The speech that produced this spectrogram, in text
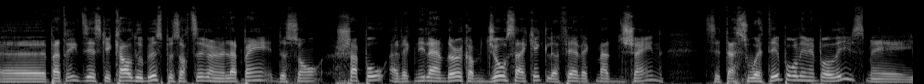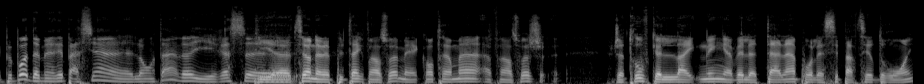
Euh, Patrick dit est-ce que Carl Dubus peut sortir un lapin de son chapeau avec Nylander comme Joe Sakic l'a fait avec Matt Duchesne? C'est à souhaiter pour les Maple Leafs, mais il peut pas demeurer patient longtemps. Là. Il reste. Puis, tu sais, on avait plus le temps que François, mais contrairement à François, je, je trouve que le Lightning avait le talent pour laisser partir Drouin.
